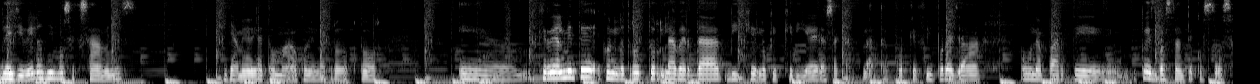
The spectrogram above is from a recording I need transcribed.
Le llevé los mismos exámenes que ya me había tomado con el otro doctor eh, que realmente con el otro doctor la verdad vi que lo que quería era sacar plata porque fui por allá a una parte pues bastante costosa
